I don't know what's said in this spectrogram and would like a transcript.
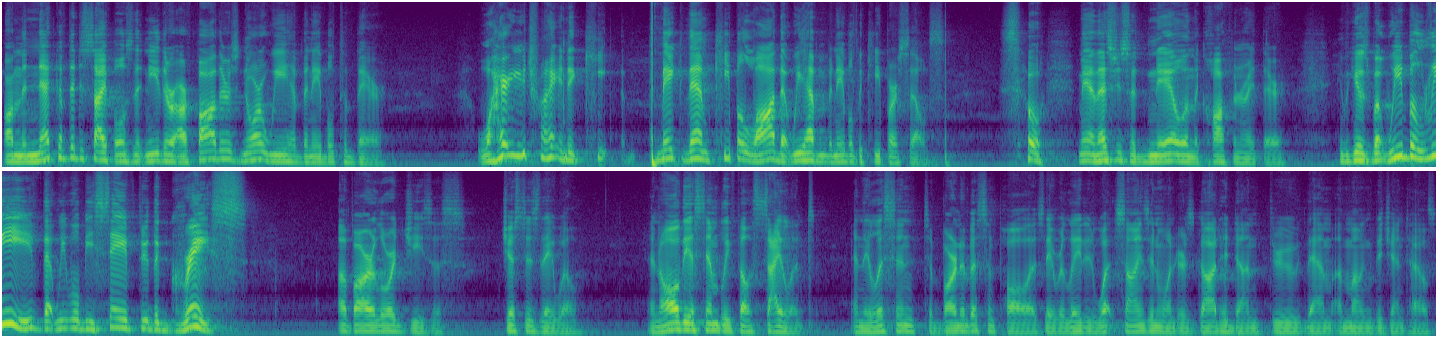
on the neck of the disciples that neither our fathers nor we have been able to bear. Why are you trying to keep, make them keep a law that we haven't been able to keep ourselves? So, man, that's just a nail in the coffin right there. He goes, But we believe that we will be saved through the grace of our Lord Jesus, just as they will. And all the assembly fell silent, and they listened to Barnabas and Paul as they related what signs and wonders God had done through them among the Gentiles.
